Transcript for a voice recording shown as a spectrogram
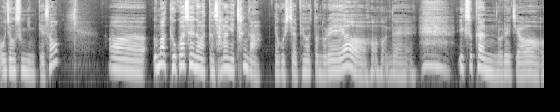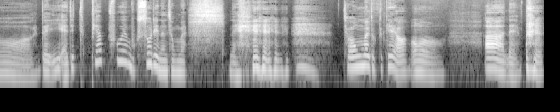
오정숙님께서, 어, 음악 교과서에 나왔던 사랑의 찬가. 여고 시절 배웠던 노래예요. 네. 익숙한 노래죠. 어, 근데 이 에디트 피아프의 목소리는 정말, 네. 정말 독특해요. 어. 아, 네.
